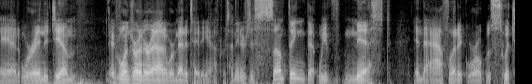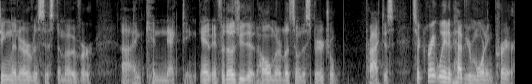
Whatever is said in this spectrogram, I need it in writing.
and we're in the gym. Everyone's running around and we're meditating afterwards. I think there's just something that we've missed in the athletic world was switching the nervous system over uh, and connecting. And, and for those of you that at home are listening with a spiritual practice, it's a great way to have your morning prayer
